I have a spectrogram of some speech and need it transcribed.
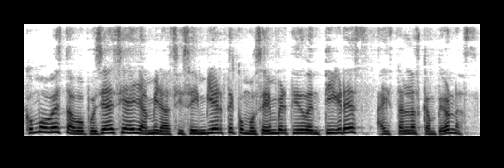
¿Cómo ves, Tavo? Pues ya decía ella, mira, si se invierte como se ha invertido en Tigres, ahí están las campeonas.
